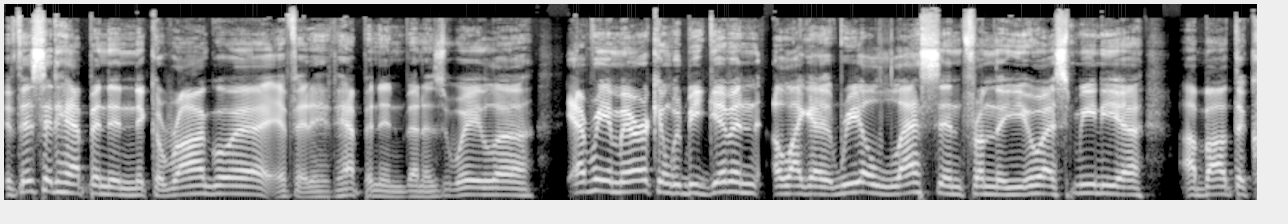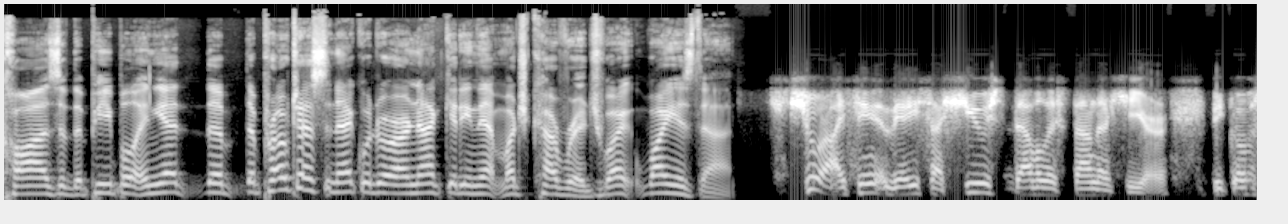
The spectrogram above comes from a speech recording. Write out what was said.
if this had happened in Nicaragua, if it had happened in Venezuela, every American would be given a, like a real lesson from the U.S. media about the cause of the people, and yet the the protests in Ecuador are not getting that much coverage. Why why is that? Sure, I think there is a huge double standard here because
